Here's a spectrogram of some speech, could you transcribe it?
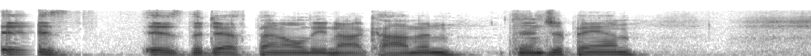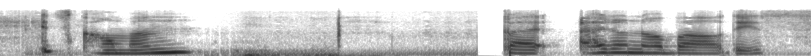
Is is the death penalty not common in Japan? It's common. But I don't know about this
